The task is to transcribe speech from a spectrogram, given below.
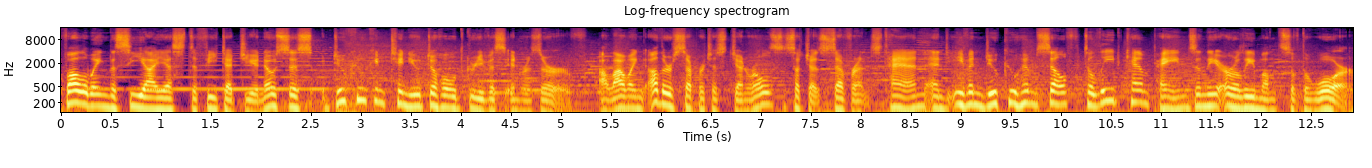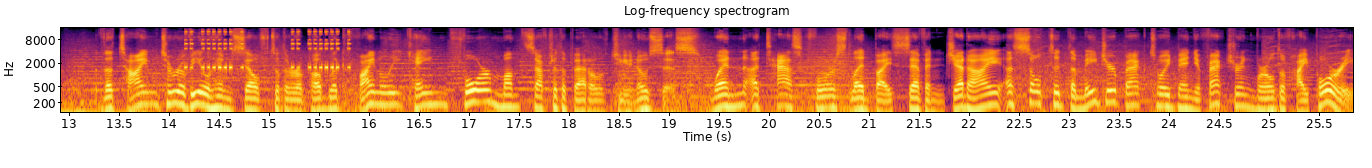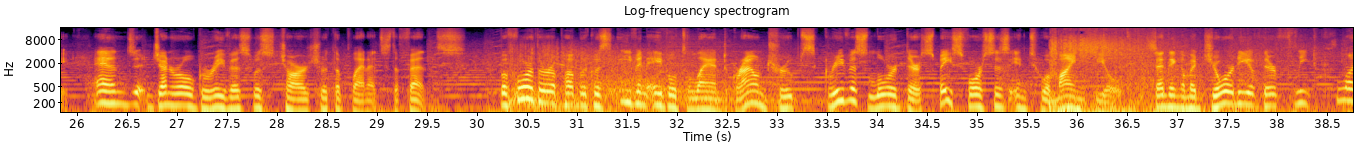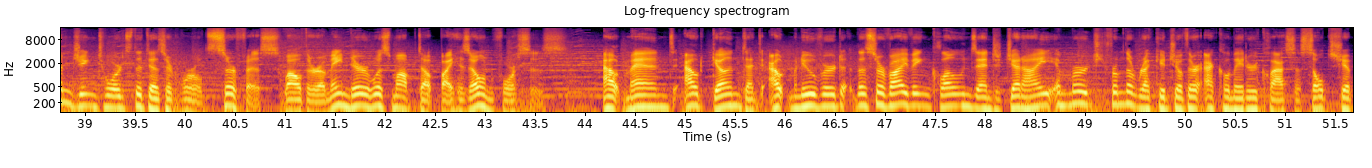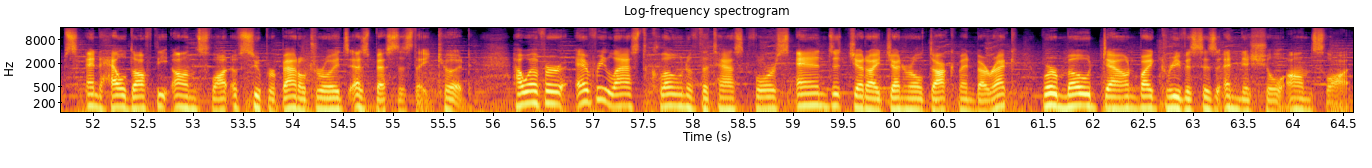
Following the CIS defeat at Geonosis, Dooku continued to hold Grievous in reserve, allowing other Separatist generals such as Sev'rance Tann and even Dooku himself to lead campaigns in the early months of the war. The time to reveal himself to the Republic finally came four months after the Battle of Geonosis, when a task force led by seven Jedi assaulted the major Baktoid manufacturing world of Hypori, and General Grievous was charged with the planet's defense. Before the Republic was even able to land ground troops, Grievous lured their space forces into a minefield, sending a majority of their fleet plunging towards the desert world's surface, while the remainder was mopped up by his own forces. Outmanned, outgunned, and outmaneuvered, the surviving clones and Jedi emerged from the wreckage of their Acclamator-class assault ships and held off the onslaught of super battle droids as best as they could. However, every last clone of the task force and Jedi General Daakman Barrek were mowed down by Grievous's initial onslaught.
